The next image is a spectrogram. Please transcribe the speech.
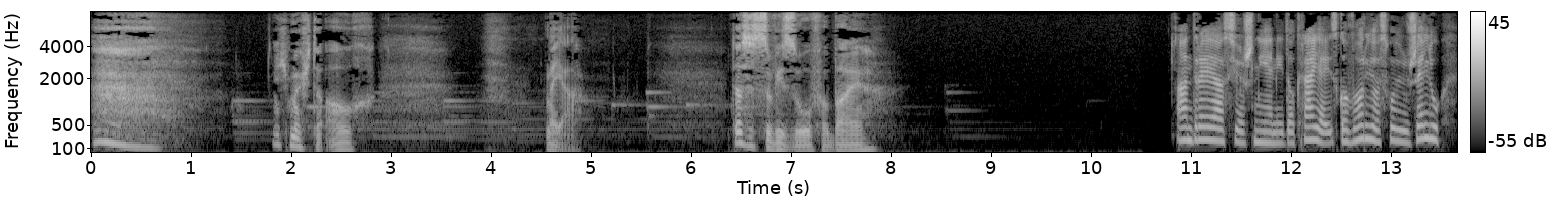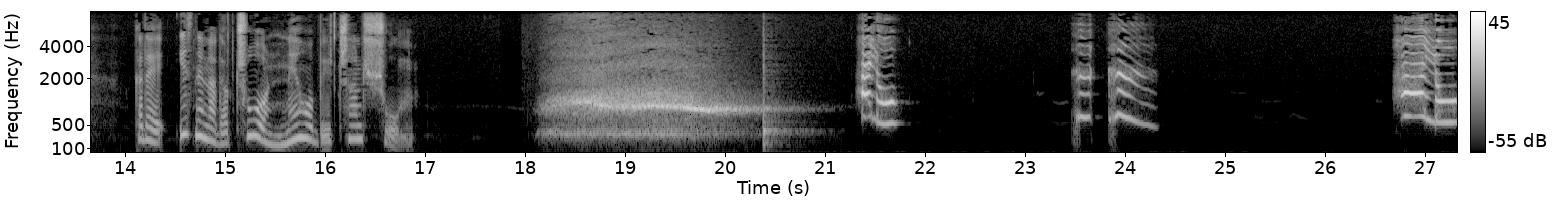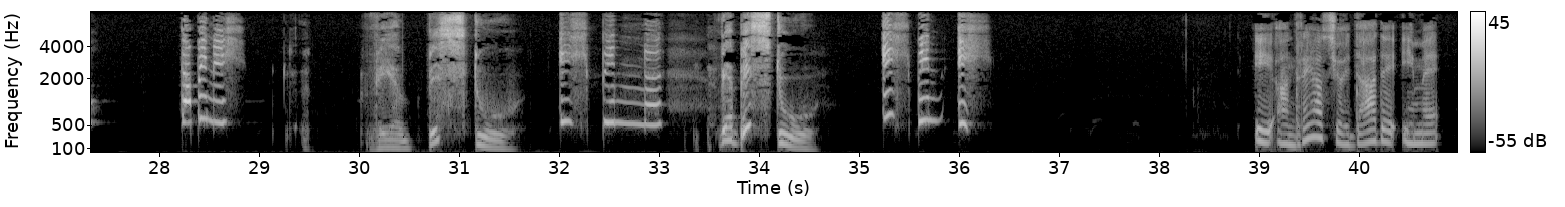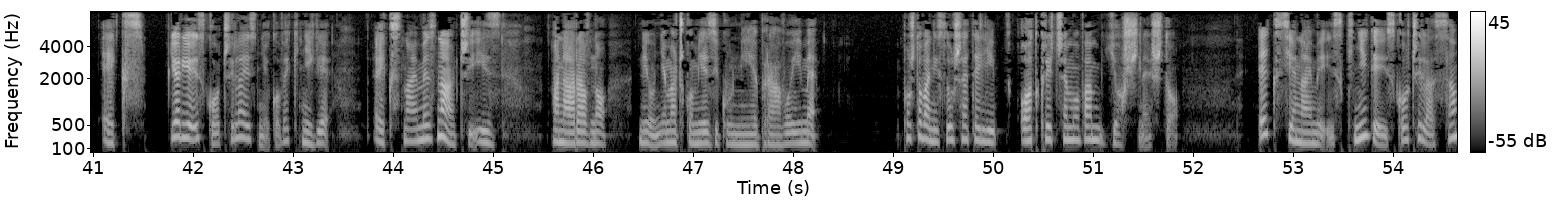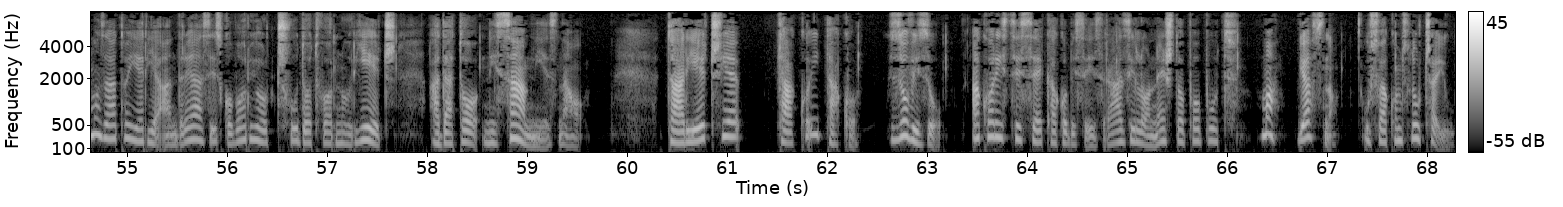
Ich möchte auch. Naja, das ist sowieso vorbei. Andreas još nije ni do kraja izgovorio svoju želju kada je iznenada čuo neobičan šum. Hallo? Hallo? Da bin ich. Wer bist du? Ich bin. Äh, Wer bist du? ich bin ich. I Andreas joj dade ime X, jer je iskočila iz njegove knjige. X naime znači iz, a naravno ni u njemačkom jeziku nije pravo ime. Poštovani slušatelji, otkrićemo vam još nešto. X je naime iz knjige iskočila samo zato jer je Andreas izgovorio čudotvornu riječ, a da to ni sam nije znao. Ta riječ je tako i tako, zuvizu, a koristi se kako bi se izrazilo nešto poput, ma, jasno, u svakom slučaju.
